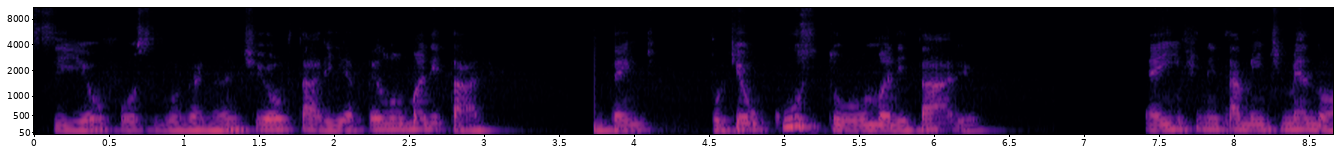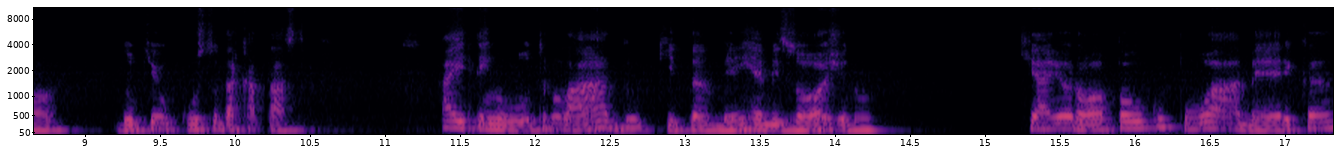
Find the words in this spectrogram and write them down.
se eu fosse governante, eu optaria pelo humanitário. Entende? Porque o custo humanitário é infinitamente menor do que o custo da catástrofe. Aí tem o outro lado, que também é misógino, que a Europa ocupou a América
